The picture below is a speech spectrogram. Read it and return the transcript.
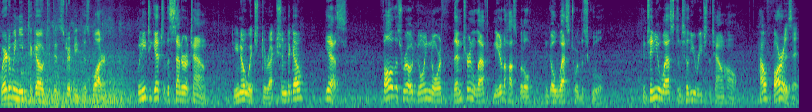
Where do we need to go to distribute this water? We need to get to the center of town. Do you know which direction to go? Yes. Follow this road going north, then turn left near the hospital and go west toward the school. Continue west until you reach the town hall. How far is it?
